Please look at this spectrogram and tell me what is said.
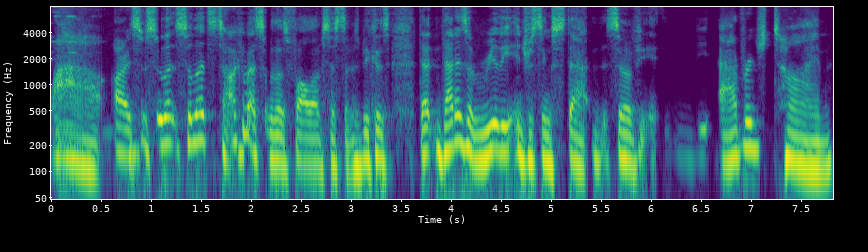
Wow. All right. So, so let's, so let's talk about some of those follow up systems because that, that is a really interesting stat. So if the average time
